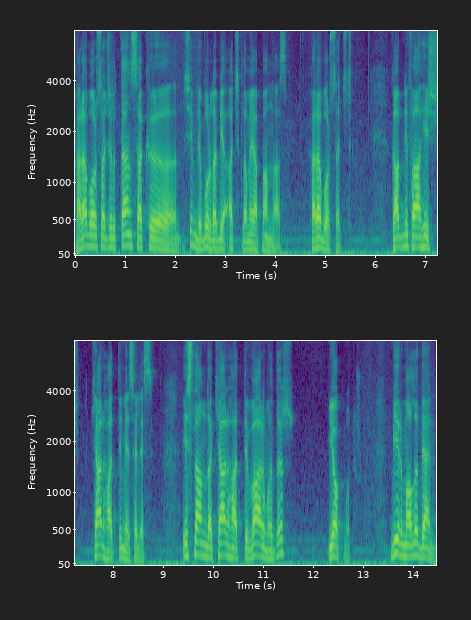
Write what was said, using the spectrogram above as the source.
Kara borsacılıktan sakın. Şimdi burada bir açıklama yapmam lazım. Kara borsacılık. Gabni fahiş, kar haddi meselesi. İslam'da kar haddi var mıdır? Yok mudur? Bir malı ben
